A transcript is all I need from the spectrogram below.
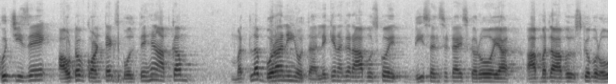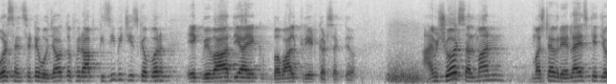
कुछ चीज़ें आउट ऑफ़ कॉन्टेक्स्ट बोलते हैं, आपका मतलब बुरा नहीं होता, लेकिन अगर आप उसको डिसेंसिटाइज करो या आप मतलब आप उसके ऊपर ओवर सेंसिटिव हो जाओ तो फिर आप किसी भी चीज़ के ऊपर एक विवाद या एक बवाल क्रिएट कर सकते हो। I am sure Salman must have realize कि जो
